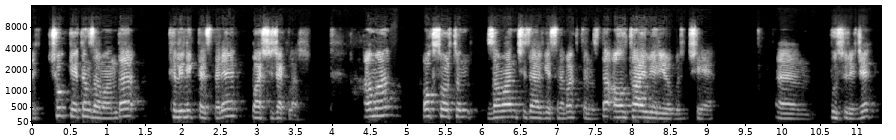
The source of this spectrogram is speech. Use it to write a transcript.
Ve çok yakın zamanda klinik testlere başlayacaklar. Ama Oxford'un zaman çizelgesine baktığınızda 6 ay veriyor bu şeye, e, bu sürece.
